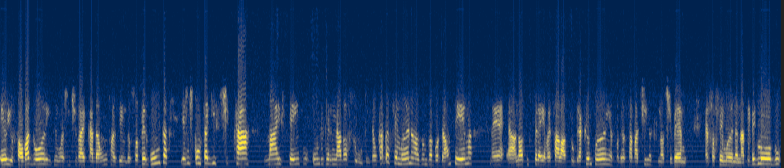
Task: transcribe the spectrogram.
eu e o Salvador, então a gente vai cada um fazendo a sua pergunta e a gente consegue esticar mais tempo um determinado assunto. Então, cada semana nós vamos abordar um tema, né? A nossa estreia vai falar sobre a campanha, sobre as sabatinas que nós tivemos essa semana na TV Globo.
